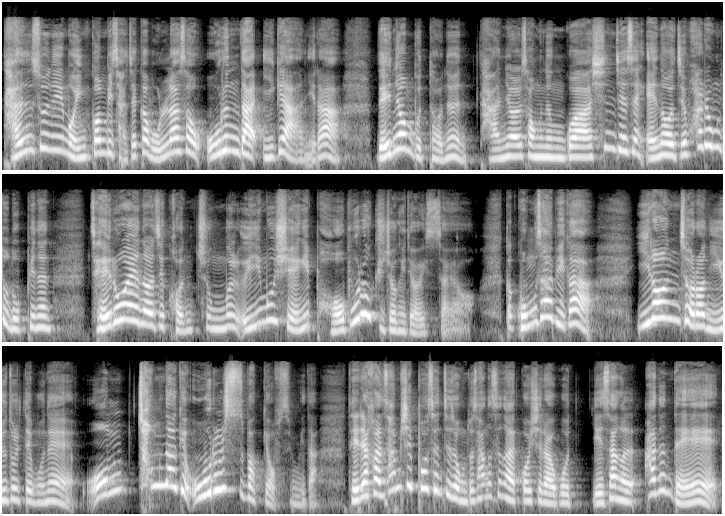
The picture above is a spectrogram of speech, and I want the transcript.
단순히 뭐 인건비 자재값 올라서 오른다 이게 아니라 내년부터는 단열 성능과 신재생 에너지 활용도 높이는 제로 에너지 건축물 의무 시행이 법으로 규정이 되어 있어요. 그러니까 공사비가 이런저런 이유들 때문에 엄청나게 오를 수밖에 없습니다. 대략 한 30% 정도 상승할 것이라고 예상을 하는데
